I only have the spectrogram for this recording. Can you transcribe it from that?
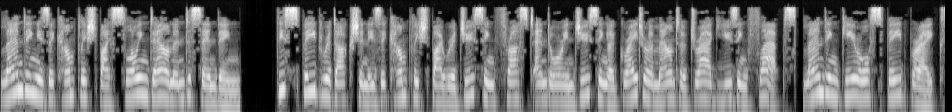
Landing is accomplished by slowing down and descending. This speed reduction is accomplished by reducing thrust and or inducing a greater amount of drag using flaps, landing gear or speed brakes.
